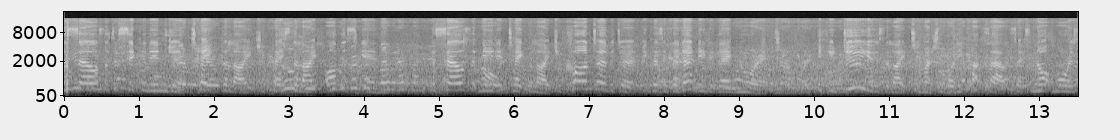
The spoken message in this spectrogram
The cells that are sick and injured take the light, you place the light on the skin. The cells that need it take the light. You can't overdo it because if they don't need it, they ignore it. If you do use the light too much, the body cuts out. So it's not more is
